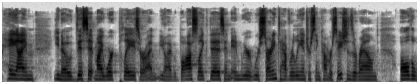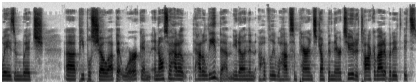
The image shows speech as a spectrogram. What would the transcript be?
hey I'm you know this at my workplace or I'm you know I have a boss like this. And and we're we're starting to have really interesting conversations around all the ways in which uh, people show up at work and, and also how to how to lead them you know and then hopefully we'll have some parents jump in there too to talk about it. But it, it's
